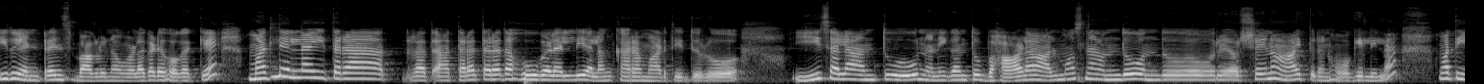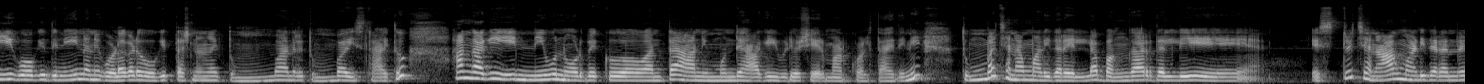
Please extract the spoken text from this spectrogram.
ಇದು ಎಂಟ್ರೆನ್ಸ್ ಬಾಗಿಲು ನಾವು ಒಳಗಡೆ ಹೋಗೋಕ್ಕೆ. ಮೊದಲೆಲ್ಲ ಈ ಥರ ಥರ ಥರದ ಹೂಗಳಲ್ಲಿ ಅಲಂಕಾರ ಮಾಡ್ತಿದ್ದರು ಈ ಸಲ ಅಂತೂ ನನಗಂತೂ ಬಹಳ ಆಲ್ಮೋಸ್ಟ್ ನಾನು ಒಂದು ಒಂದೂವರೆ ವರ್ಷ ಏನೋ ಆಯಿತು, ನಾನು ಹೋಗಿರಲಿಲ್ಲ. ಮತ್ತು ಈಗ ಹೋಗಿದ್ದೀನಿ, ನನಗೆ ಒಳಗಡೆ ಹೋಗಿದ ತಕ್ಷಣ ನನಗೆ ತುಂಬ ಅಂದರೆ ತುಂಬ ಇಷ್ಟ ಆಯಿತು. ಹಾಗಾಗಿ ನೀವು ನೋಡಬೇಕು ಅಂತ ನಿಮ್ಮ ಮುಂದೆ ಹಾಗೆ ಈ ವಿಡಿಯೋ ಶೇರ್ ಮಾಡ್ಕೊಳ್ತಾ ಇದ್ದೀನಿ. ತುಂಬ ಚೆನ್ನಾಗಿ ಮಾಡಿದ್ದಾರೆ, ಎಲ್ಲ ಬಂಗಾರದಲ್ಲಿ ಎಷ್ಟು ಚೆನ್ನಾಗಿ ಮಾಡಿದ್ದಾರೆ ಅಂದರೆ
